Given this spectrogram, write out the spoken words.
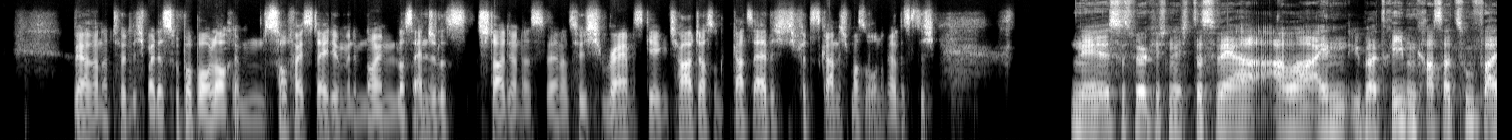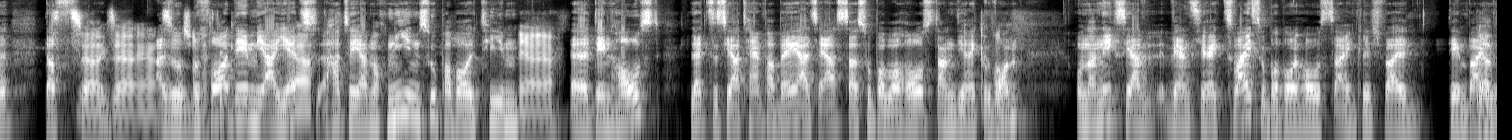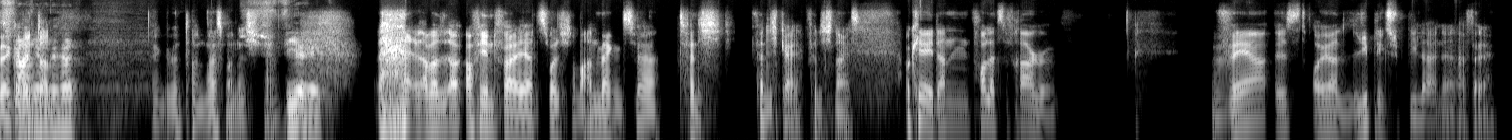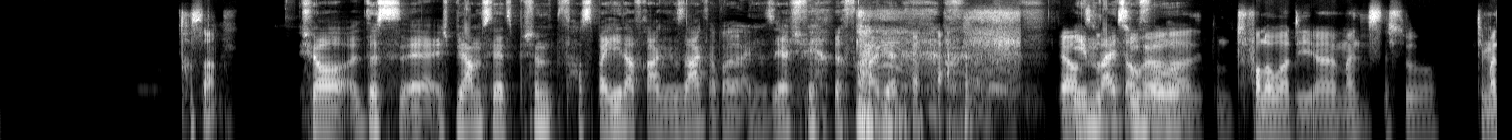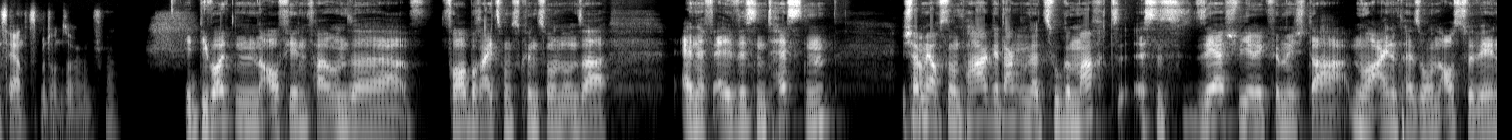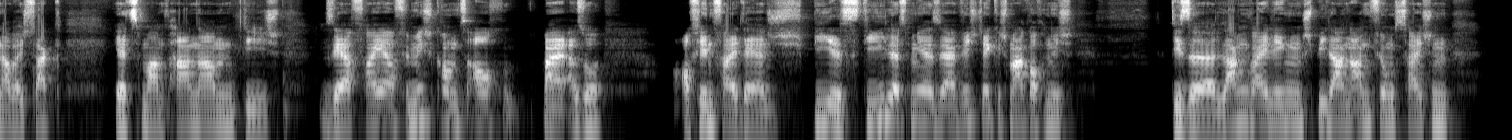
wäre natürlich, weil der Super Bowl auch im SoFi Stadium in dem neuen Los Angeles Stadion ist, wäre natürlich Rams gegen Chargers und ganz ehrlich, ich finde es gar nicht mal so unrealistisch. Nee, ist es wirklich nicht. Das wäre aber ein übertrieben krasser Zufall. Da, Das wär sehr, ja, das also bevor heftig. dem Jahr jetzt hatte ja noch nie ein Super Bowl-Team Ja, ja. äh, den Host. Letztes Jahr Tampa Bay als erster Super Bowl-Host dann direkt Gewonnen. gewonnen. Und dann nächstes Jahr wären es direkt zwei Super Bowl-Hosts eigentlich, weil den beiden Ja, wer gewinnt Stadion dann? gehört. Wer gewinnt dann, weiß man nicht. Ja. Schwierig. Aber auf jeden Fall, ja, das wollte ich nochmal anmerken. Das wäre, das fände ich, fänd ich geil, fände ich nice. Okay, dann vorletzte Frage. Wer ist euer Lieblingsspieler in der NFL? Interessant. Ich glaube, das, äh, wir haben es jetzt bestimmt fast bei jeder Frage gesagt, aber eine sehr schwere Frage. Ja, Eben unsere weil's auch so- Zuhörer und Follower, die äh, meinen es nicht so, die meinen es ernst mit uns auf jeden Fall. Die wollten auf jeden Fall unser Vorbereitungskünste und unser NFL-Wissen testen. Ich habe Ja. mir auch so ein paar Gedanken dazu gemacht. Es ist sehr schwierig für mich, da nur eine Person auszuwählen, aber ich sag jetzt mal ein paar Namen, die ich sehr feier. Für mich kommt es auch bei, also auf jeden Fall der Spielstil ist mir sehr wichtig. Ich mag auch nicht diese langweiligen Spieler in Anführungszeichen,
